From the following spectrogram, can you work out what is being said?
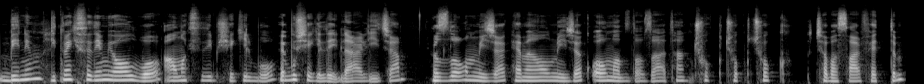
Benim gitmek istediğim yol bu. Almak istediğim şekil bu ve bu şekilde ilerleyeceğim. Hızlı olmayacak, hemen olmayacak. Olmadı da zaten çok çok çok çaba sarf ettim.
